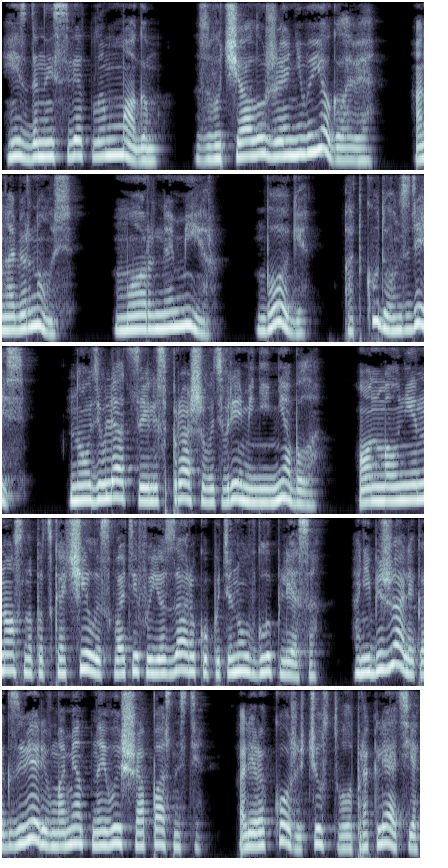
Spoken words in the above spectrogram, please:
изданный светлым магом, звучал уже не в ее голове. Она обернулась. «Морный мир! Боги! Откуда он здесь?» Но удивляться или спрашивать времени не было. Он молниеносно подскочил и, схватив ее за руку, потянул вглубь леса. Они бежали, как звери в момент наивысшей опасности. Алира кожи чувствовала проклятие,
